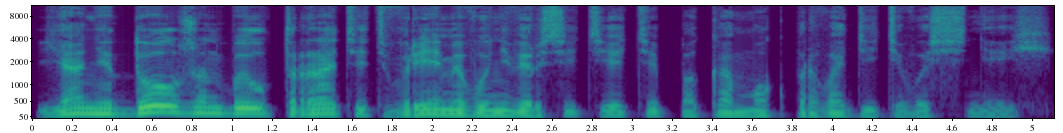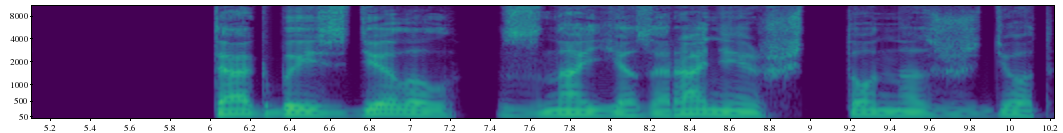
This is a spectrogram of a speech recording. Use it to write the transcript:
Я не должен был тратить время в университете, пока мог проводить его с ней. Так бы и сделал, зная я заранее, что нас ждет,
